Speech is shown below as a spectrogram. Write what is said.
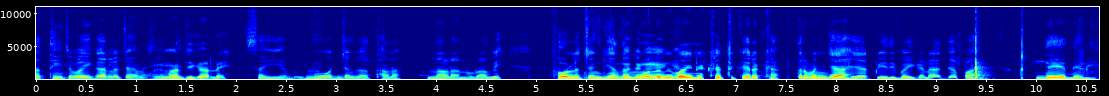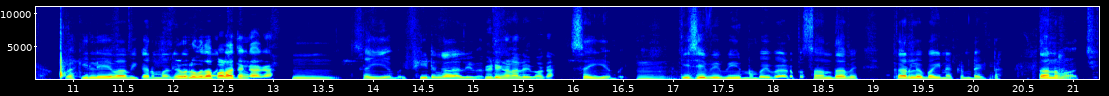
ਹੱਥੀ ਚਵਾਈ ਕਰ ਲਓ ਚਾਹੇ ਮਸ਼ੀਨ ਮਰਜ਼ੀ ਕਰ ਲੈ। ਸਹੀ ਹੈ ਬਈ ਬਹੁਤ। ਚੰਗਾ ਥਣ ਨਾੜਾ ਨੂੜਾ ਵੀ। ਫੁੱਲ ਚੰਗੀਆਂ ਤੇ ਮੁੱਲ ਵੀ ਬਾਈ ਨੇ ਖਿੱਚ ਕੇ ਰੱਖਿਆ। 53000 ਰੁਪਏ ਦੀ ਬਾਈ ਕਹਿੰਦਾ ਅੱਜ ਆਪਾਂ ਦੇ ਦੇਣੀ ਆ। ਬਾਕੀ ਲੇਵਾ ਵੀ ਕਰਮ ਵਾਲੀ ਲੈਵਲ ਉਹਦਾ ਬੜਾ ਚੰਗਾਗਾ ਹੂੰ ਸਹੀ ਹੈ ਬਾਈ। ਫੀਟਿੰਗ ਵਾਲਾ ਲੇਵਾ ਫੀਡਿੰਗ ਵਾਲਾ ਲੇਵਾਗਾ ਸਹੀ ਹੈ ਬਾਈ। ਹੂੰ। ਕਿਸੇ ਵੀ ਵੀਰ ਨੂੰ ਬਾਈ ਬੈਡ ਪਸੰਦ ਆਵੇ ਕਰ ਲਿਓ ਬਾਈ ਨਾਲ ਕੰਟੈਕਟ ਧੰਨਵਾਦ ਜੀ।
